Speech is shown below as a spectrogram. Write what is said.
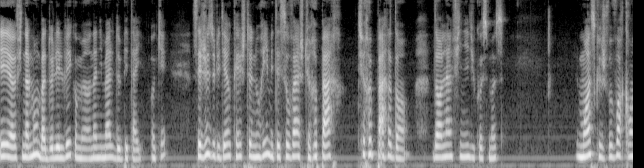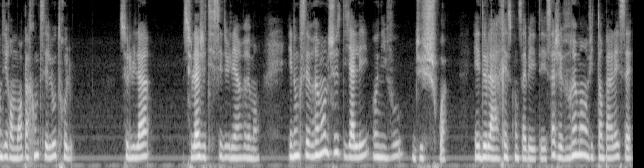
et euh, finalement bah, de l'élever comme un animal de bétail, ok? C'est juste de lui dire ok je te nourris mais t'es sauvage, tu repars, tu repars dans dans l'infini du cosmos. Moi ce que je veux voir grandir en moi par contre c'est l'autre loup. Celui-là, celui-là j'ai tissé du lien vraiment. Et donc c'est vraiment juste d'y aller au niveau du choix et de la responsabilité. Ça, j'ai vraiment envie de t'en parler. C'est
